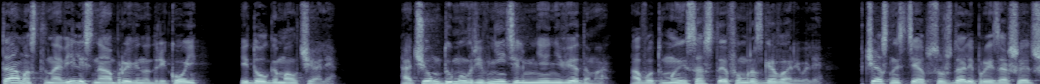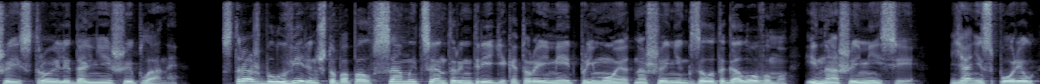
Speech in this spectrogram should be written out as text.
Там остановились на обрыве над рекой и долго молчали. О чем думал ревнитель, мне неведомо. А вот мы со Стефом разговаривали. В частности, обсуждали произошедшее и строили дальнейшие планы. Страж был уверен, что попал в самый центр интриги, которая имеет прямое отношение к Золотоголовому и нашей миссии. Я не спорил,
